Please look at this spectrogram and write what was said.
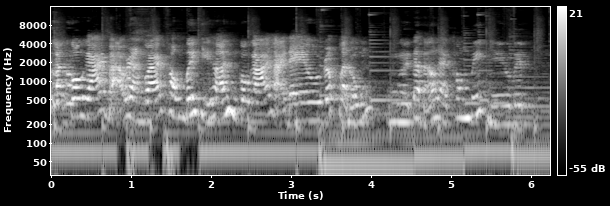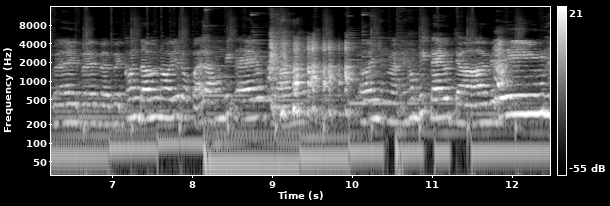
là cô gái bảo rằng cô gái không biết gì hết nhưng cô gái lại đeo rất là đúng. Người ta bảo là không biết nhiều về về về về, về condom thôi chứ đâu phải là không biết đeo trời nhìn mặt không biết đeo trời bị điên.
